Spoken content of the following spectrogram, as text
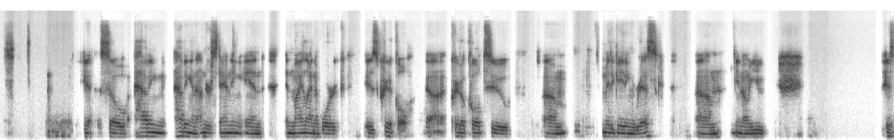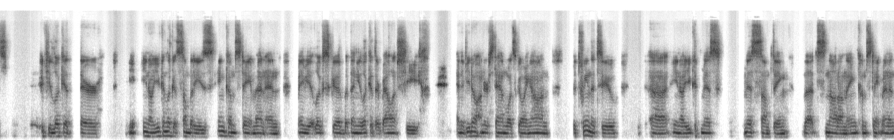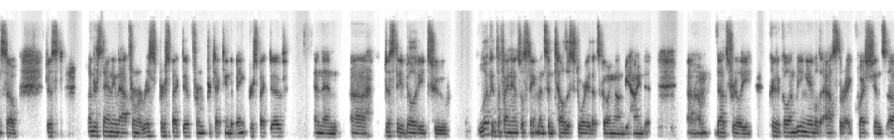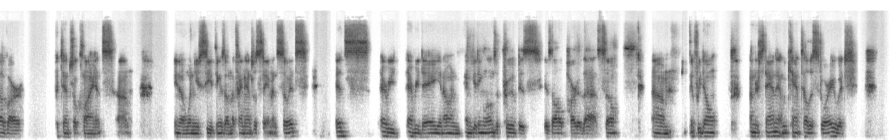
yeah, so having having an understanding in in my line of work is critical uh, critical to um, mitigating risk. Um, you know, you if if you look at their you know you can look at somebody's income statement and maybe it looks good but then you look at their balance sheet. And if you don't understand what's going on between the two uh, you know you could miss miss something that's not on the income statement. And so just understanding that from a risk perspective, from protecting the bank perspective, and then uh, just the ability to look at the financial statements and tell the story that's going on behind it. Um, that's really critical, and being able to ask the right questions of our potential clients. Um, you know, when you see things on the financial statements, so it's it's every every day, you know, and, and getting loans approved is is all part of that. So um, if we don't understand it we can't tell the story, which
